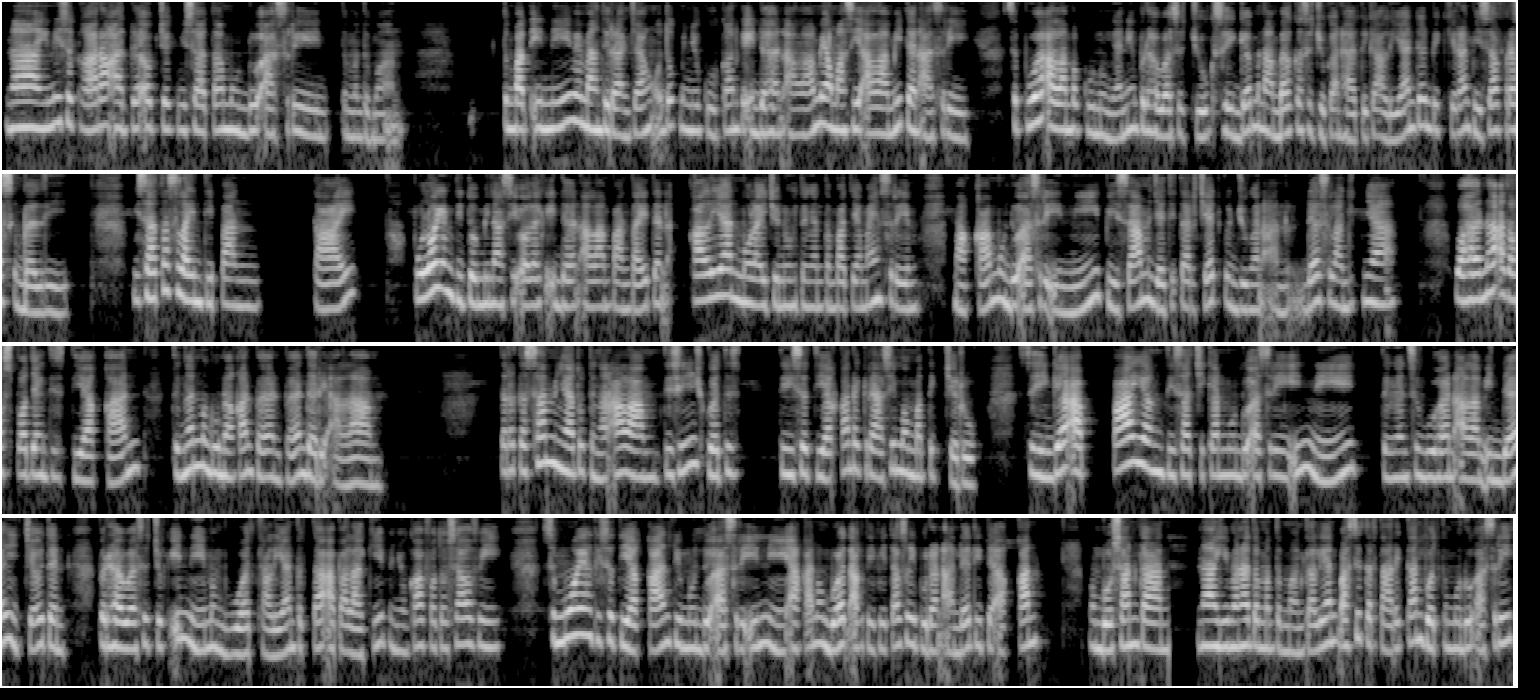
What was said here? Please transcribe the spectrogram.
Nah, ini sekarang ada objek wisata Mundu Asri, teman-teman. Tempat ini memang dirancang untuk menyuguhkan keindahan alam yang masih alami dan asri. Sebuah alam pegunungan yang berhawa sejuk sehingga menambah kesejukan hati kalian dan pikiran bisa fresh kembali. Wisata selain di pantai, pulau yang didominasi oleh keindahan alam pantai dan kalian mulai jenuh dengan tempat yang mainstream, maka Mundu Asri ini bisa menjadi target kunjungan Anda selanjutnya. Wahana atau spot yang disediakan dengan menggunakan bahan-bahan dari alam terkesan menyatu dengan alam. Di sini juga disediakan rekreasi memetik jeruk, sehingga apa yang disajikan Mundu Asri ini dengan sungguhan alam indah, hijau, dan berhawa sejuk ini membuat kalian betah apalagi penyuka foto selfie. Semua yang disediakan di Mundu Asri ini akan membuat aktivitas liburan Anda tidak akan membosankan. Nah, gimana teman-teman? Kalian pasti tertarik kan buat ke Mundu Asri?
